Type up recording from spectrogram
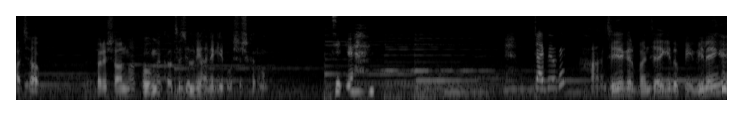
अच्छा परेशान मत हो मैं कल से जल्दी आने की कोशिश करूँगा। ठीक है। चाय पियोगे? हाँ जी अगर बन जाएगी तो पी भी लेंगे।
